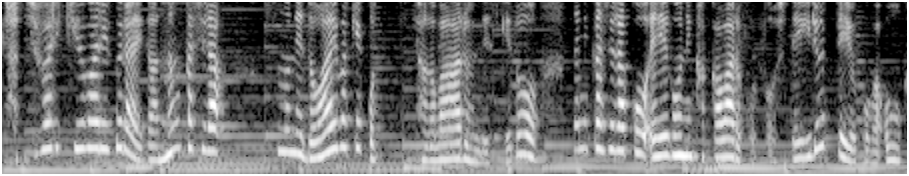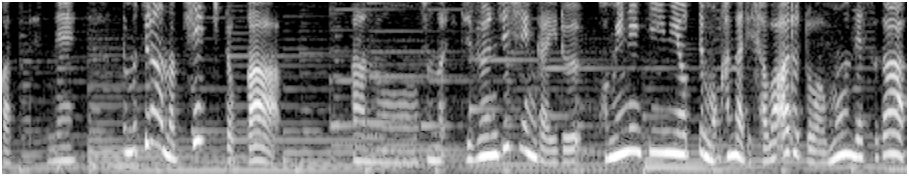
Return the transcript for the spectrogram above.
う8割9割ぐらいが何かしらそのね度合いは結構差はあるんですけど何かしらこう英語に関わることをしているっていう子が多かったですね。でもちろんあの地域とかあのその自分自身がいるコミュニティによってもかなり差はあるとは思うんですが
